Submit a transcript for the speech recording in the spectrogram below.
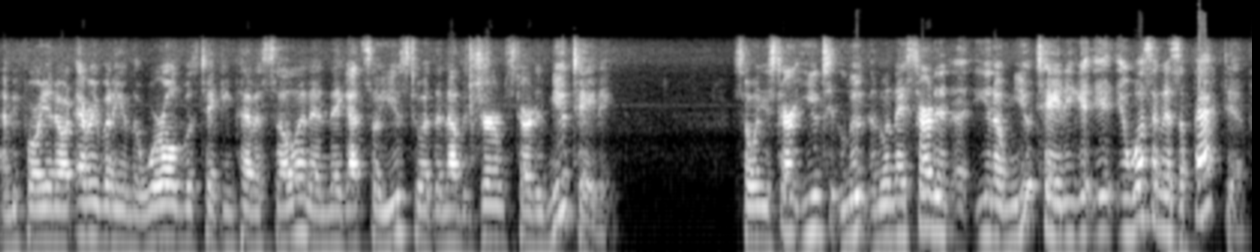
and before you know it, everybody in the world was taking penicillin, and they got so used to it that now the germs started mutating. So when you start when they started, uh, you know, mutating, it, it wasn't as effective.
